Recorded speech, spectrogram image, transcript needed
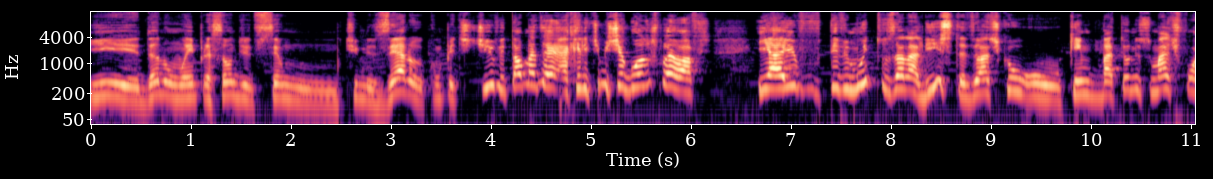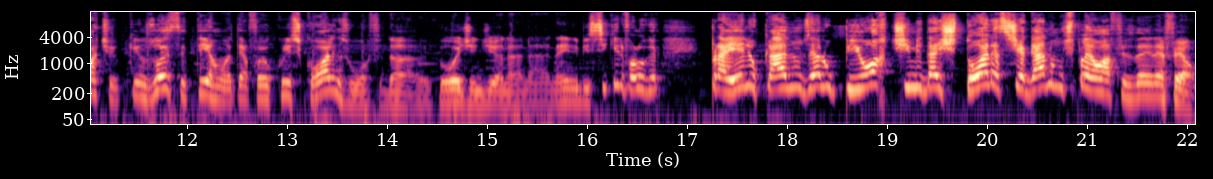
E dando uma impressão de ser um time zero competitivo e tal, mas é, aquele time chegou nos playoffs. E aí teve muitos analistas, eu acho que o, o, quem bateu nisso mais forte, quem usou esse termo até foi o Chris Collinsworth, da, hoje em dia na, na, na NBC, que ele falou que para ele o Cardinals era o pior time da história a chegar nos playoffs da NFL.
